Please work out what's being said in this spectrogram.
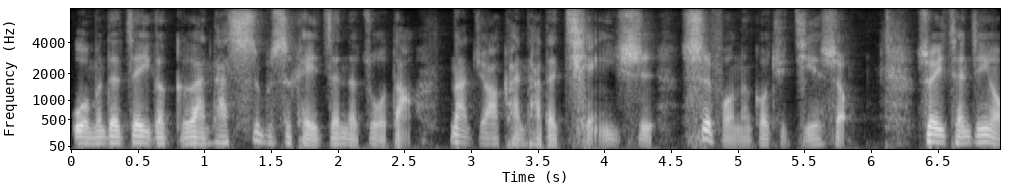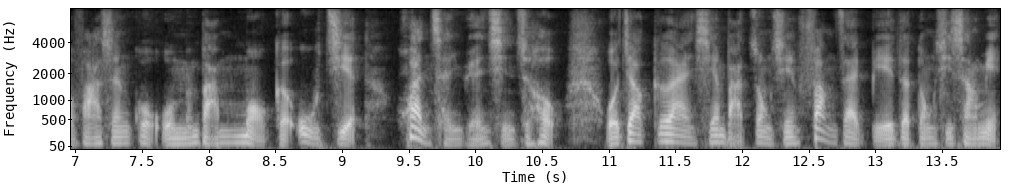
我们的这一个个案他是不是可以真的做到？那就要看他的潜意识是否能够去接受。所以曾经有发生过，我们把某个物件换成圆形之后，我叫个案先把重心放在别的东西上面，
